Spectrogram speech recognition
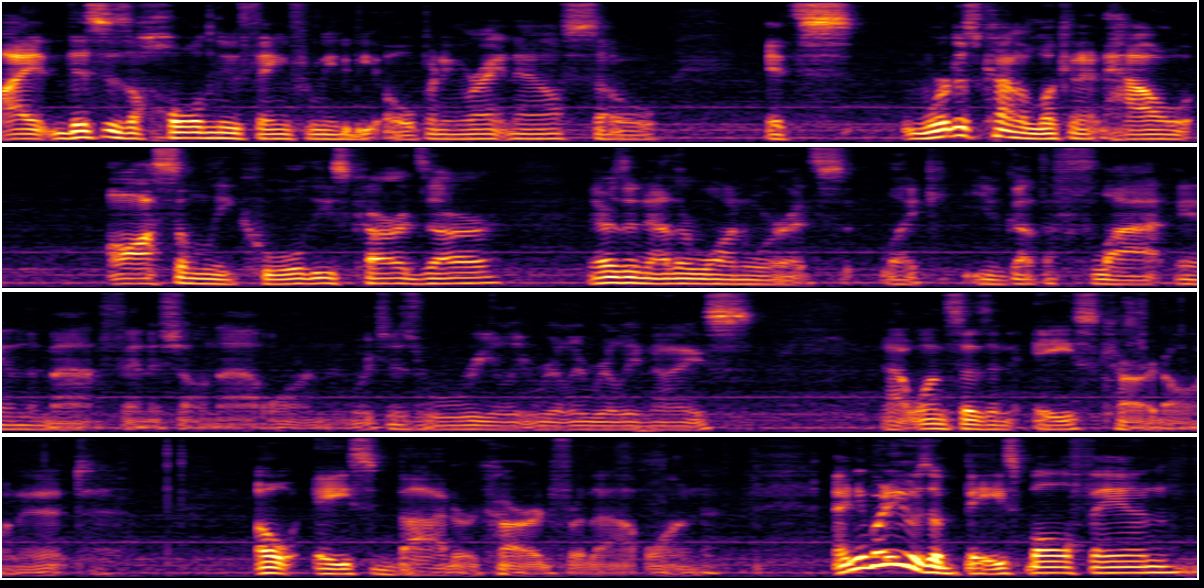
I this is a whole new thing for me to be opening right now. So it's we're just kind of looking at how awesomely cool these cards are. There's another one where it's like you've got the flat and the matte finish on that one, which is really, really, really nice. That one says an ace card on it. Oh, ace batter card for that one. Anybody who's a baseball fan,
